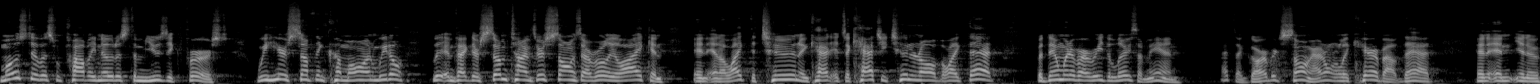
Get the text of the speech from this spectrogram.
Most of us will probably notice the music first. We hear something come on. We don't, in fact, there's sometimes there's songs I really like and, and, and I like the tune and cat, it's a catchy tune and all like that. But then whenever I read the lyrics, I'm, man, that's a garbage song. I don't really care about that. And, and, you know,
